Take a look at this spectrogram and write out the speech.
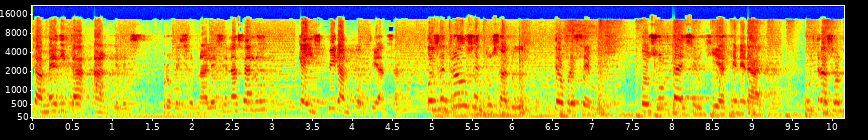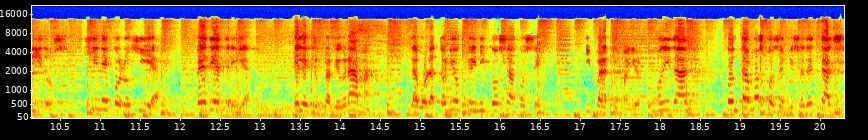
Clínica Médica Ángeles, profesionales en la salud que inspiran confianza. Concentrados en tu salud, te ofrecemos consulta y cirugía general, ultrasonidos, ginecología, pediatría, electrocardiograma, laboratorio clínico San José. Y para tu mayor comodidad, contamos con servicio de taxi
